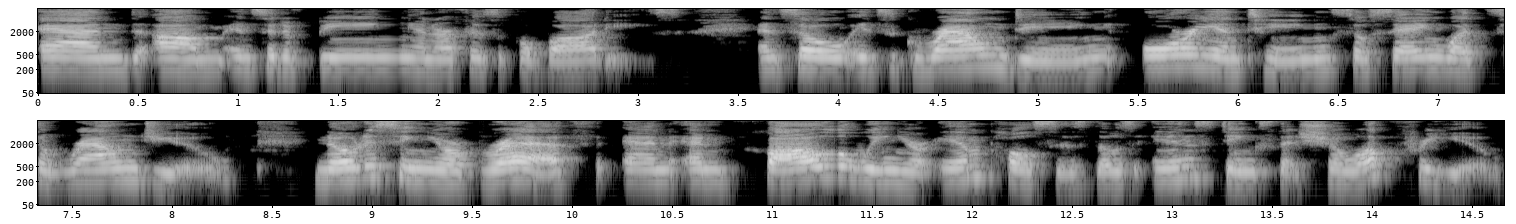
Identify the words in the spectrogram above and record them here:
and um, instead of being in our physical bodies and so it's grounding orienting so saying what's around you noticing your breath and and following your impulses those instincts that show up for you.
